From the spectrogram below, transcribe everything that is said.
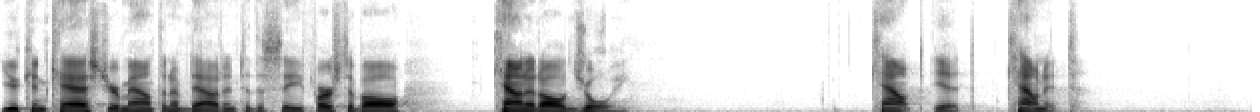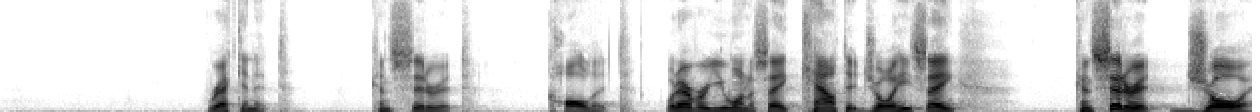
you can cast your mountain of doubt into the sea. First of all, count it all joy. Count it. Count it. Reckon it. Consider it. Call it. Whatever you want to say, count it joy. He's saying, consider it joy.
